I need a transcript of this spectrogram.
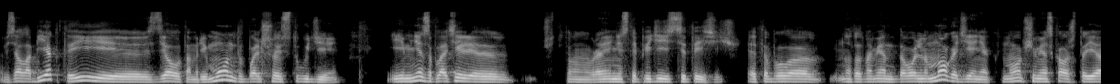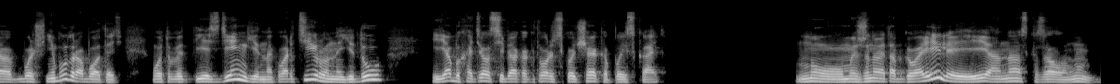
Взял объект и сделал там ремонт в большой студии. И мне заплатили там, в районе 150 тысяч. Это было на тот момент довольно много денег. Ну, в общем, я сказал, что я больше не буду работать. Вот, вот есть деньги на квартиру, на еду, и я бы хотел себя как творческого человека поискать. Ну, мы с женой это обговорили, и она сказала, ну,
